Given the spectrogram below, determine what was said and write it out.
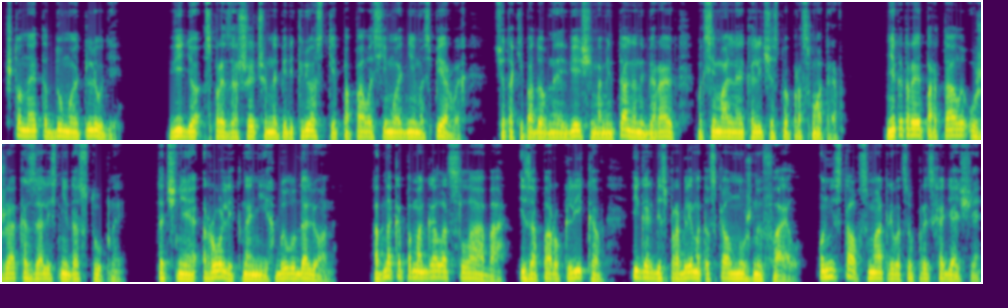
что на это думают люди. Видео с произошедшим на перекрестке попалось ему одним из первых — все-таки подобные вещи моментально набирают максимальное количество просмотров. Некоторые порталы уже оказались недоступны. Точнее, ролик на них был удален. Однако помогало слабо, и за пару кликов Игорь без проблем отыскал нужный файл. Он не стал всматриваться в происходящее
